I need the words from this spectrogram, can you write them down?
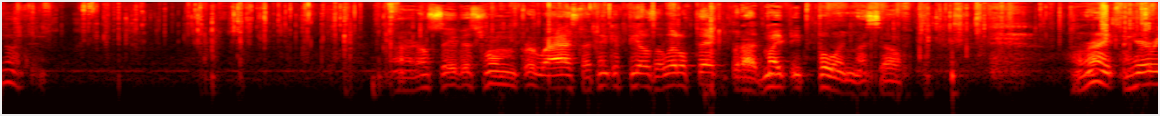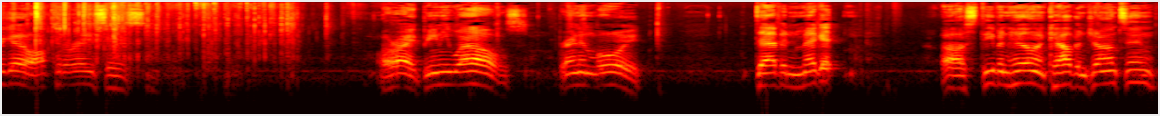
Nothing. Alright, I'll save this one for last. I think it feels a little thick, but I might be fooling myself. Alright, here we go. Off to the races. Alright, Beanie Wells, Brandon Lloyd, Davin Meggett, uh, Stephen Hill and Calvin Johnson,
